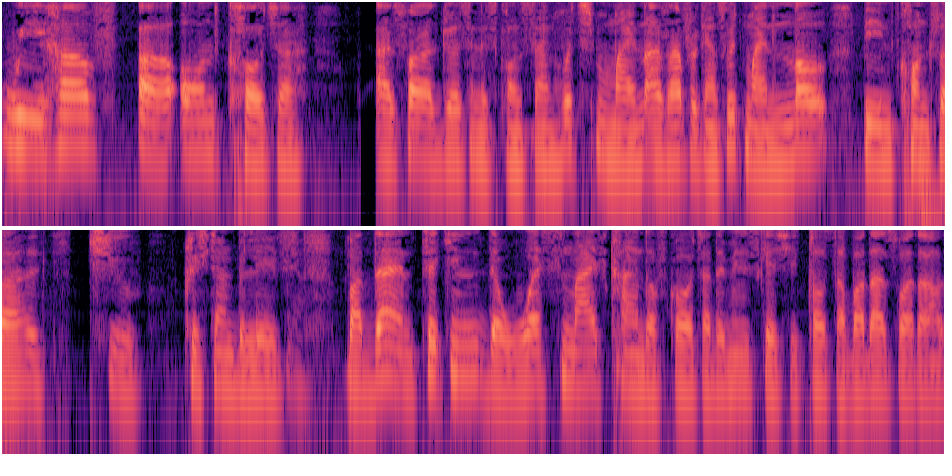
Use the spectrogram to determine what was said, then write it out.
we have our own culture as far as dressing is concerned, which might, as Africans, which might not be in contrary to Christian beliefs. But then taking the westernized kind of culture, the minister she talks about, that's what I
